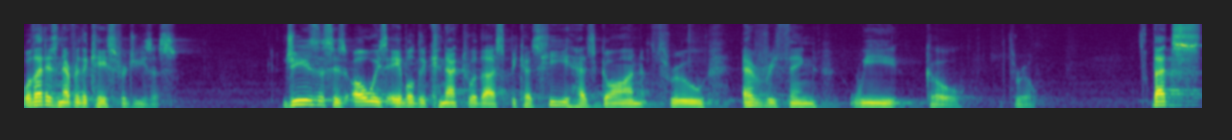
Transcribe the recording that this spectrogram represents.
Well, that is never the case for Jesus. Jesus is always able to connect with us because he has gone through everything we go through. That's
